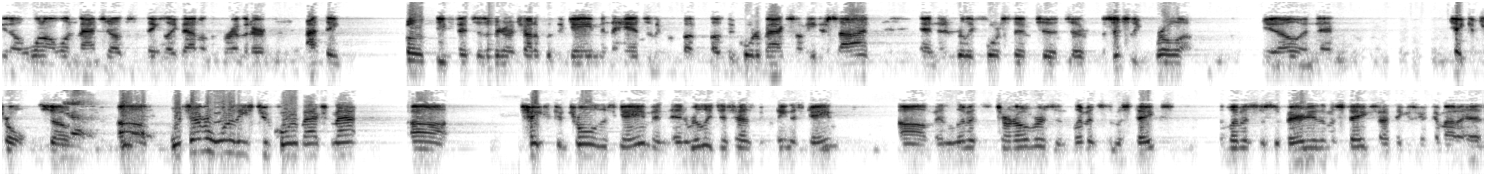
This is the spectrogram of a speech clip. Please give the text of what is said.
you know one on one matchups and things like that on the perimeter. I think both defenses are going to try to put the game in the hands of the of, the quarterbacks on either side, and, and really force them to to essentially grow up, you know, and, and take control. So, Yeah. uh, whichever one of these two quarterbacks, Matt, uh, takes control of this game and, and really just has the cleanest game um, and limits turnovers and limits the mistakes and limits the severity of the mistakes, I think is going to come out ahead.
